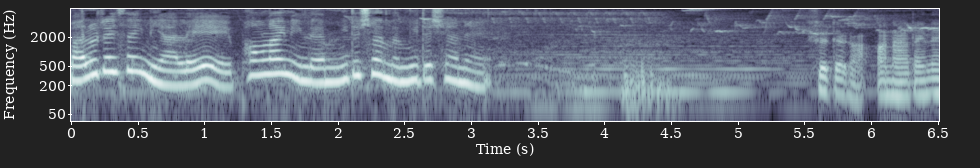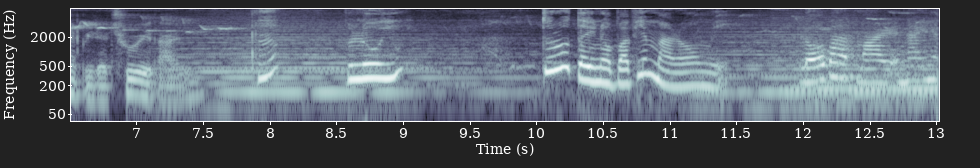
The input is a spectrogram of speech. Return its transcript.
ဘာလို့တိတ်ဆိတ်နေရလဲဖုံးလိုက်နေလဲမီးတစ်ချက်မမီးတစ်ချက်နဲ့ စစ်တပ်ကအာဏာသိမ်းလိုက်ပြီးတဲ့ချွေတိုင်းဟမ်ဘလို့ကြီးသူတို့တိန်တော့ဘာဖြစ်မှာတော့မေလောဘသမားတွေအနိုင်ရ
